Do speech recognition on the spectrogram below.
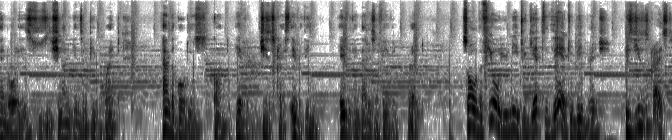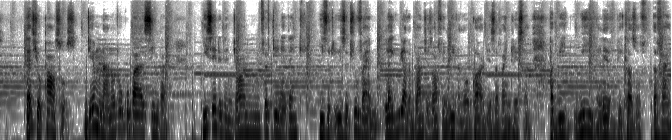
and all his shenanigans and people right? And the gold is god heaven jesus christ everything everything that is of heaven right so the fuel you need to get there to Beitbridge is Jesus Christ. That's your power source. Simba. He said it in John 15, I think. He's a, he's a true vine. Like we are the branches of him, even though God is a vine dresser. But we we live because of the vine,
